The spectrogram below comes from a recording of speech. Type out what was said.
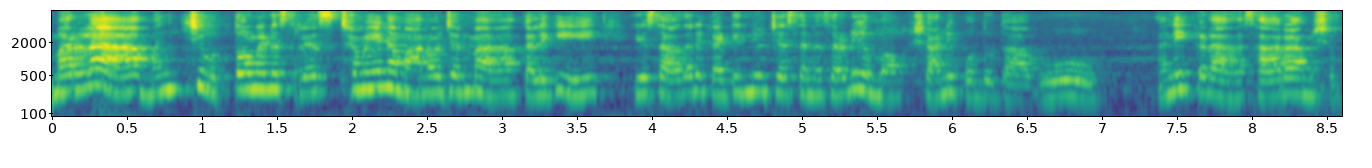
మరలా మంచి ఉత్తమమైన శ్రేష్టమైన మానవ జన్మ కలిగి ఈ సాధన కంటిన్యూ చేస్తున్న సరే మోక్షాన్ని పొందుతావు అని ఇక్కడ సారాంశం.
